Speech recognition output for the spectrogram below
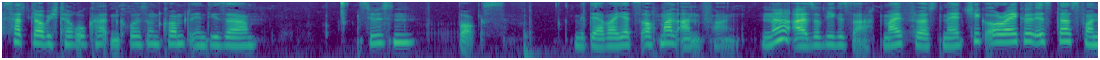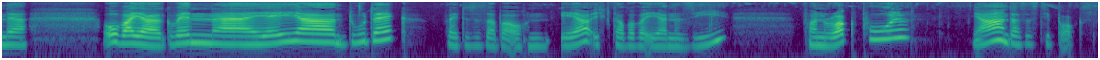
Es hat, glaube ich, Tarotkartengröße und kommt in dieser süßen Box, mit der wir jetzt auch mal anfangen. Ne? Also wie gesagt, My First Magic Oracle ist das von der, oh war ja Gwenaya Dudek. Vielleicht ist es aber auch ein Er, ich glaube aber eher eine Sie. Von Rockpool. Ja, das ist die Box.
